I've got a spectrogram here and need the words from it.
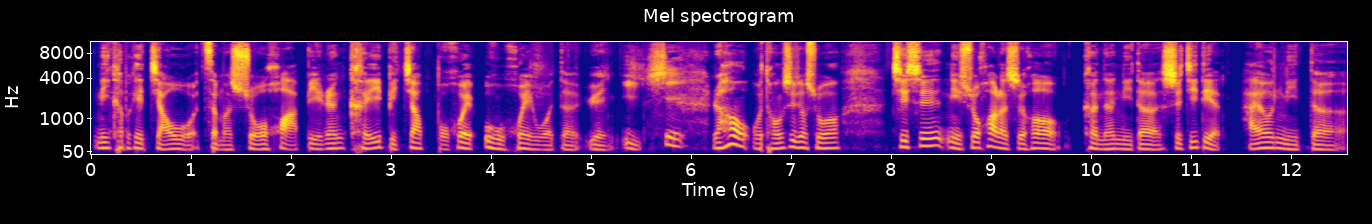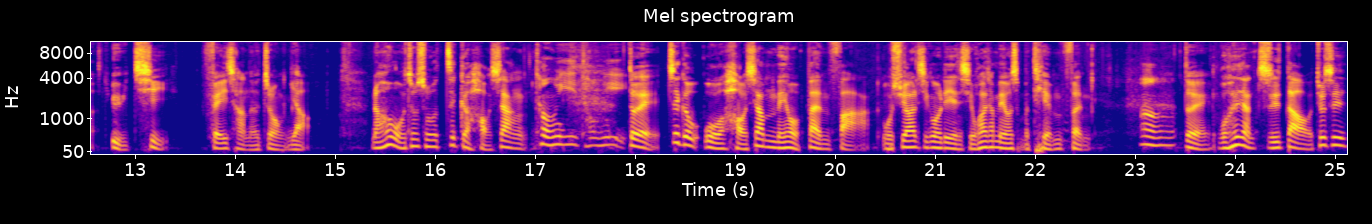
你可不可以教我怎么说话，别人可以比较不会误会我的原意？是。然后我同事就说，其实你说话的时候，可能你的时机点还有你的语气非常的重要。然后我就说，这个好像同意同意。对，这个我好像没有办法，我需要经过练习，我好像没有什么天分。嗯，对，我很想知道，就是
